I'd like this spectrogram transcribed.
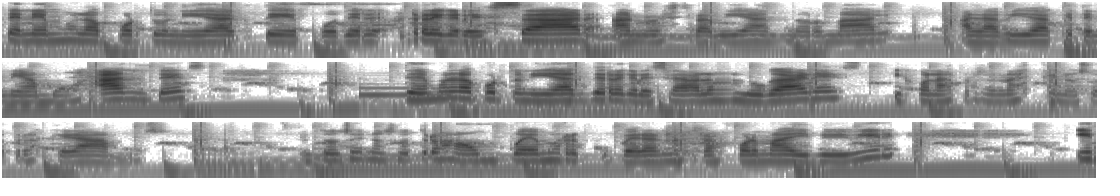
tenemos la oportunidad de poder regresar a nuestra vida normal, a la vida que teníamos antes. Tenemos la oportunidad de regresar a los lugares y con las personas que nosotros queramos. Entonces nosotros aún podemos recuperar nuestra forma de vivir y,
